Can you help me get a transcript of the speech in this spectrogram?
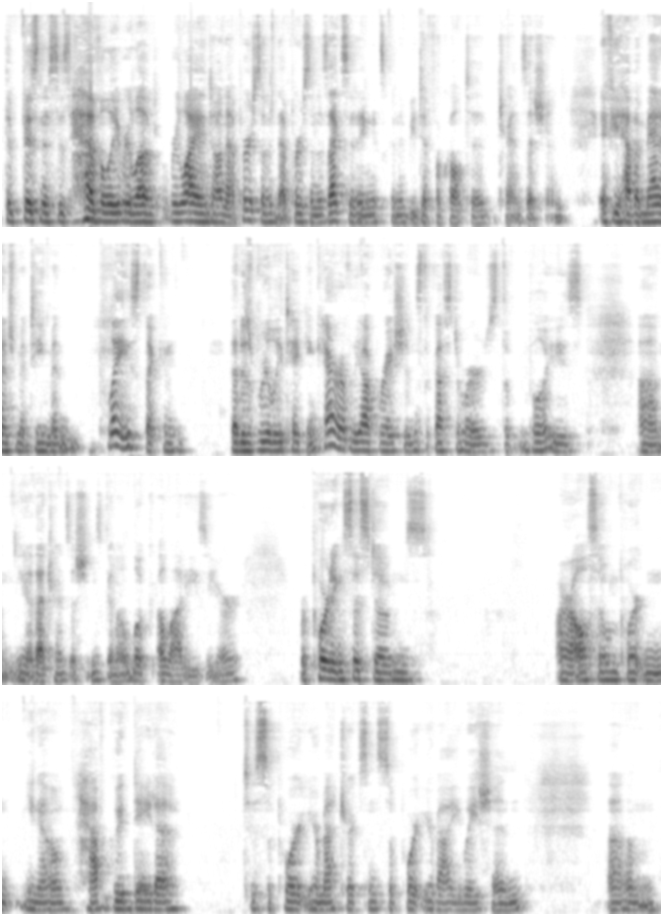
the business is heavily reliant on that person and that person is exiting, it's going to be difficult to transition. If you have a management team in place that can, that is really taking care of the operations, the customers, the employees, um, you know, that transition is going to look a lot easier. Reporting systems are also important, you know, have good data to support your metrics and support your valuation. Um,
